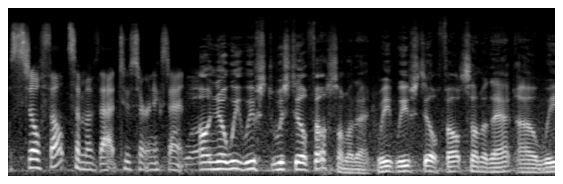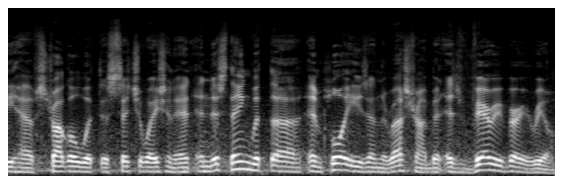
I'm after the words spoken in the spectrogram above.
still felt some of that to a certain extent? Well, you know, we, we've we still felt some of that. We, we've still felt some of that. Uh, we have struggled with this situation. And, and this thing with the employees in the restaurant is very, very real.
